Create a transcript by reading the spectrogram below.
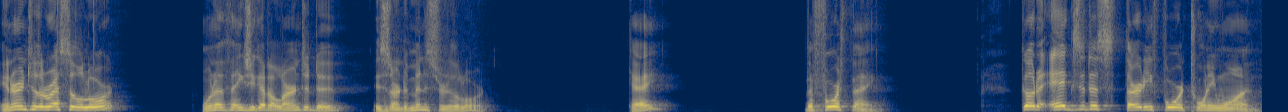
enter into the rest of the Lord, one of the things you got to learn to do is learn to minister to the Lord. Okay? The fourth thing, go to Exodus 34 21.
